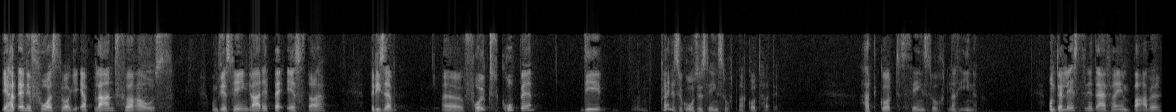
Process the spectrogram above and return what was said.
Er hat eine Vorsorge, er plant voraus. Und wir sehen gerade bei Esther, bei dieser äh, Volksgruppe, die keine so große Sehnsucht nach Gott hatte, hat Gott Sehnsucht nach ihnen. Und er lässt sie nicht einfach in Babel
